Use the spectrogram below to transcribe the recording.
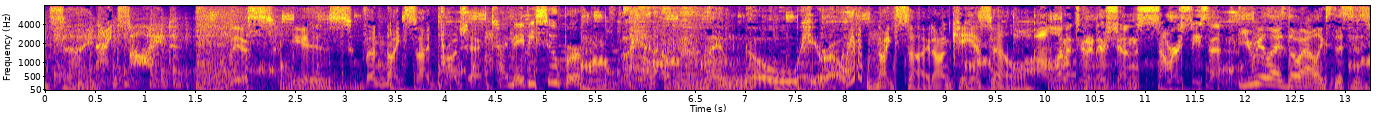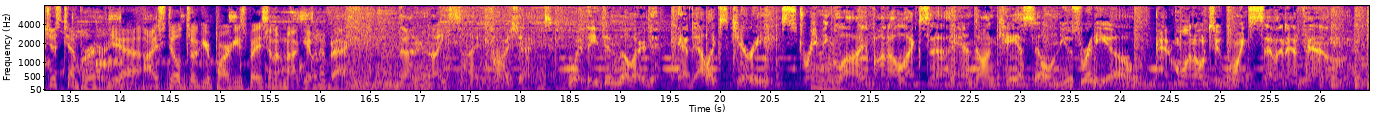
Nightside. Nightside. Nightside. This is the Nightside Project. I may be super, but I am no hero. Nightside on KSL. A limited edition summer season. You realize, though, Alex, this is just temporary. Yeah, I still took your parking space and I'm not giving it back. The Nightside Project with Ethan Millard and Alex Kirry. Streaming live on Alexa and on KSL News Radio at 102.7 FM.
